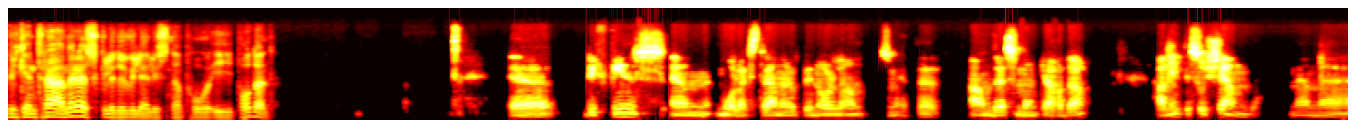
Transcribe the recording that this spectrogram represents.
Vilken tränare skulle du vilja lyssna på i podden? Eh, det finns en målvaktstränare uppe i Norrland som heter Andres Moncada. Han är inte så känd, men eh,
